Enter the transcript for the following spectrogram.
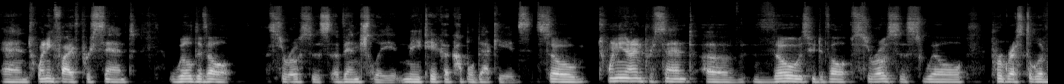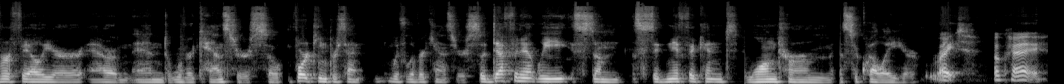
and 25% will develop cirrhosis eventually. It may take a couple decades. So 29% of those who develop cirrhosis will progress to liver failure um, and liver cancer. So 14% with liver cancer. So definitely some significant long-term sequelae here. Right. Okay.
